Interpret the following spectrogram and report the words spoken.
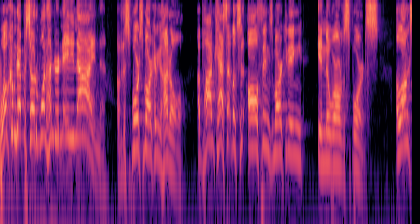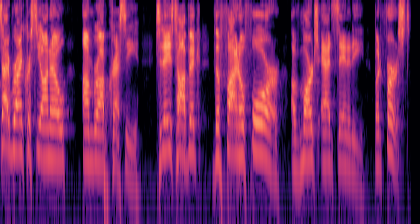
Welcome to episode 189 of the Sports Marketing Huddle, a podcast that looks at all things marketing in the world of sports. Alongside Brian Cristiano, I'm Rob Cressy. Today's topic the final four of March Ad Sanity. But first,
